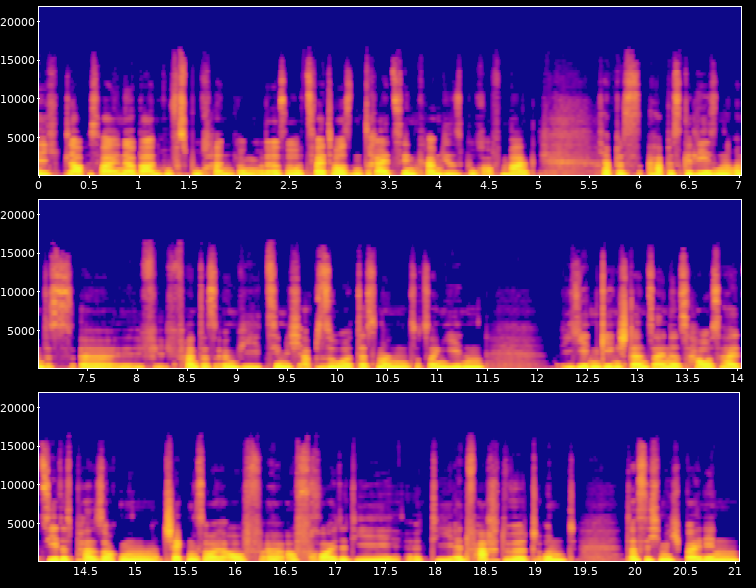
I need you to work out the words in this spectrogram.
ich glaube, es war in der Bahnhofsbuchhandlung oder so. 2013 kam dieses Buch auf den Markt. Ich habe es, hab es gelesen und es, äh, ich, ich fand das irgendwie ziemlich absurd, dass man sozusagen jeden, jeden Gegenstand seines Haushalts, jedes Paar Socken checken soll auf, äh, auf Freude, die, die entfacht wird und dass ich mich bei den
